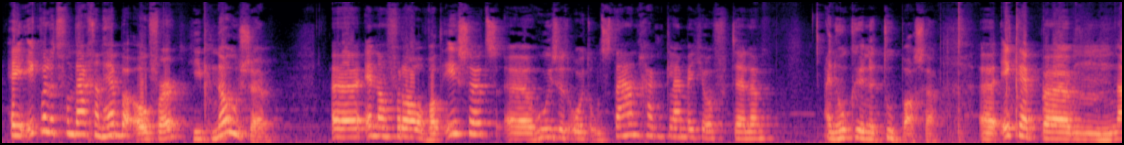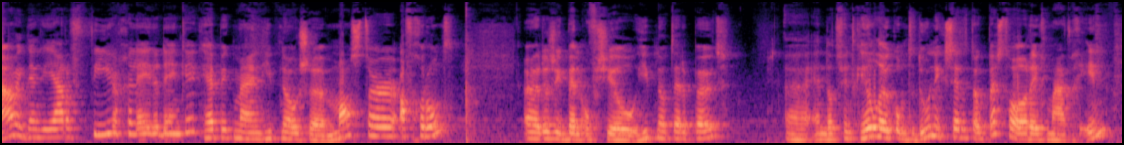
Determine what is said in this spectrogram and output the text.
hey, ik wil het vandaag gaan hebben over hypnose. Uh, en dan vooral, wat is het? Uh, hoe is het ooit ontstaan? Ga ik een klein beetje over vertellen. En hoe kun je het toepassen? Uh, ik heb, um, nou, ik denk een jaar of vier geleden, denk ik, heb ik mijn hypnose master afgerond. dus ik ben officieel hypnotherapeut. en dat vind ik heel leuk om te doen. Ik zet het ook best wel regelmatig in.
